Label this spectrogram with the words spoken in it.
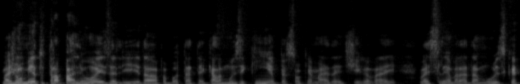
Mas momento trapalhões ali, dava pra botar até aquela musiquinha, o pessoal que é mais da antiga vai, vai se lembrar da música.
